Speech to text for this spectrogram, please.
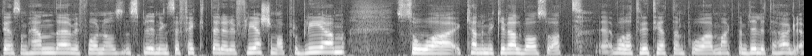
det som händer, vi får några spridningseffekter, är det fler som har problem så kan det mycket väl vara så att eh, volatiliteten på marknaden blir lite högre.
